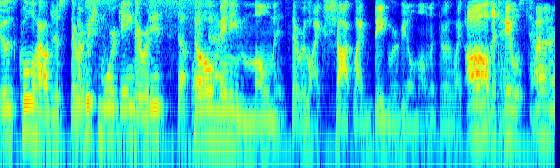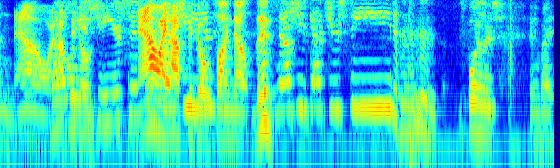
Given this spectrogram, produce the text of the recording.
it was cool how just there I were. wish more games there were did stuff so like that. many moments that were like shock, like big reveal moments. There was like, oh, the tables turned. Now I Not have only to go. is she your sister, now I have to go is- find out this. Now she's got your seed. Spoilers, if anybody.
